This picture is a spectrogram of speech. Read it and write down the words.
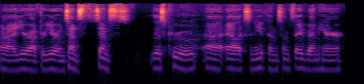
uh, year after year. And since since this crew, uh, Alex and Ethan, since they've been here,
